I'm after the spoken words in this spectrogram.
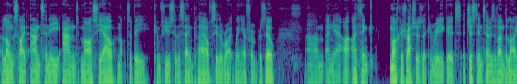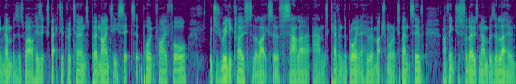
alongside Antony and Martial, not to be confused for the same player, obviously the right winger from Brazil. Um, and yeah, I, I think Marcus Rashford is looking really good, just in terms of underlying numbers as well. His expected returns per 90 sits at 0.54, which is really close to the likes of Salah and Kevin De Bruyne, who are much more expensive. I think just for those numbers alone,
